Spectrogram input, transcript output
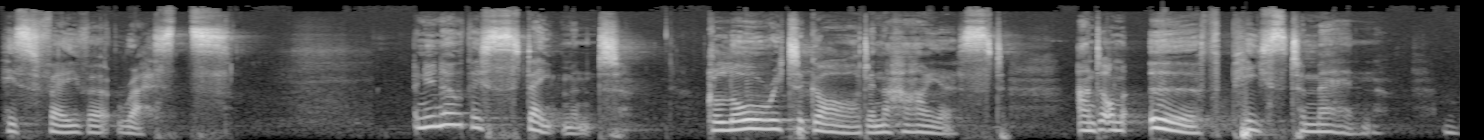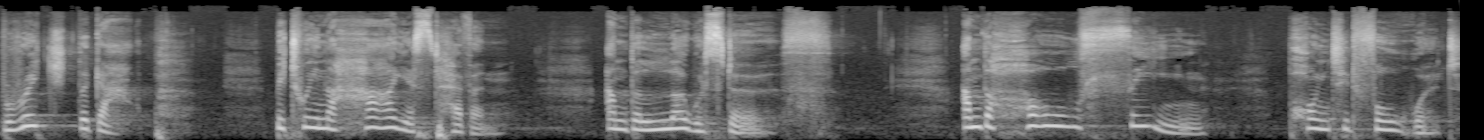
his favour rests. And you know this statement, Glory to God in the highest, and on earth peace to men, bridged the gap between the highest heaven and the lowest earth and the whole scene pointed forward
